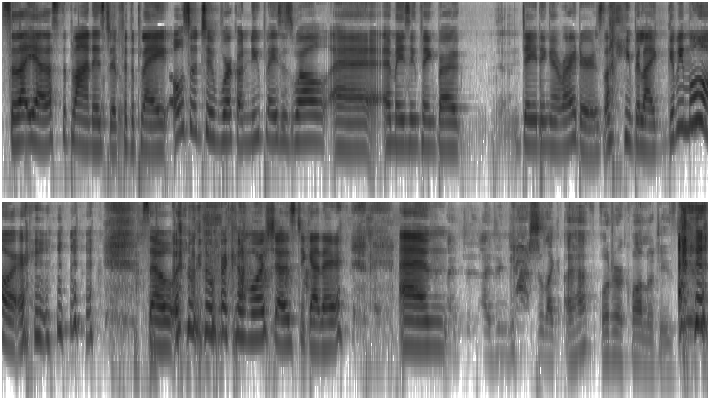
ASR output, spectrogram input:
So that yeah, that's the plan is to, for the play. Also to work on new plays as well. Uh, amazing thing about dating a writer is like you'd be like, give me more. so we're gonna work on more shows together. Um, I think Josh is like, I have other qualities. too.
